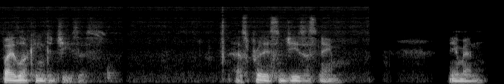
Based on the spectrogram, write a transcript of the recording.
by looking to Jesus. Let's pray this in Jesus' name. Amen.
